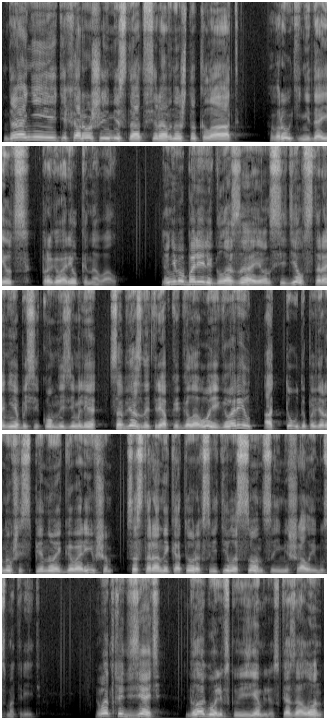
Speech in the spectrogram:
Да они, эти хорошие места все равно, что клад. В руки не даются. — проговорил Коновал. У него болели глаза, и он сидел в стороне босиком на земле с обвязанной тряпкой головой и говорил оттуда, повернувшись спиной к говорившим, со стороны которых светило солнце и мешало ему смотреть. «Вот хоть взять Глаголевскую землю», — сказал он,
